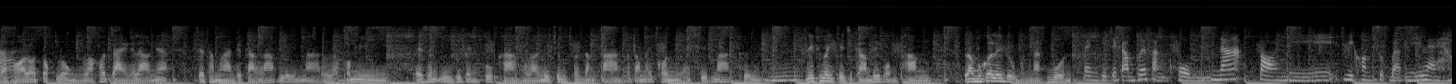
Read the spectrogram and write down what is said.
แต่พอเราตกลงเราเข้าใจกันแล้วเนี่ยจะทำงานด้วยกันราบรื่นมากแล้วเราก็มี SME ที่เป็นคู่ค้าของเราในชุมชนต่างๆ ก็ทำให้คนมีอาชีพมากขึ้น อืม นี่ก็เป็นกิจกรรมที่ผมทำแล้วมันก็เลยดูเหมือนนักบุญ เป็นกิจกรรมเพื่อสังคม ณ ตอนนี้มีความสุขแบบนี้แล้ว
